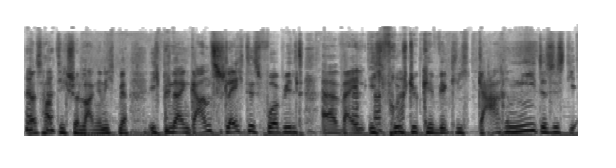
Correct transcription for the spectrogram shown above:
Das hatte ich schon lange nicht mehr. Ich bin ein ganz schlechtes Vorbild, äh, weil ich frühstücke wirklich gar nie. Das ist die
